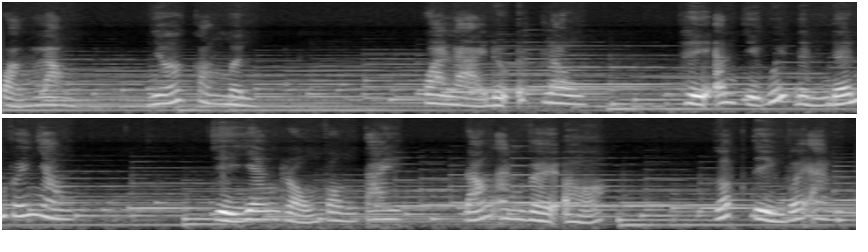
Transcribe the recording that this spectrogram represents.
quặn lòng, nhớ con mình. Qua lại được ít lâu, thì anh chị quyết định đến với nhau chị dang rộng vòng tay, đón anh về ở. Góp tiền với anh,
